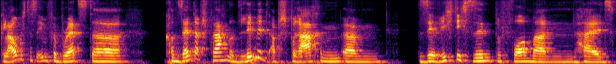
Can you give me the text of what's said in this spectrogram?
glaube ich, dass eben für Brads da Konsentabsprachen und Limitabsprachen ähm, sehr wichtig sind, bevor man halt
